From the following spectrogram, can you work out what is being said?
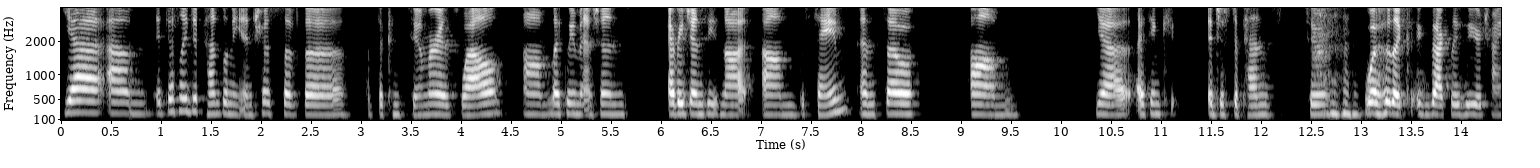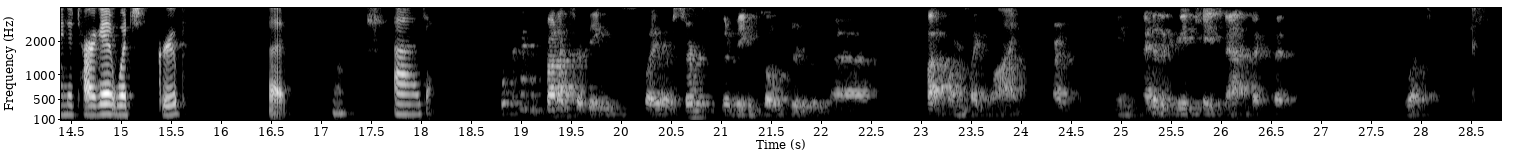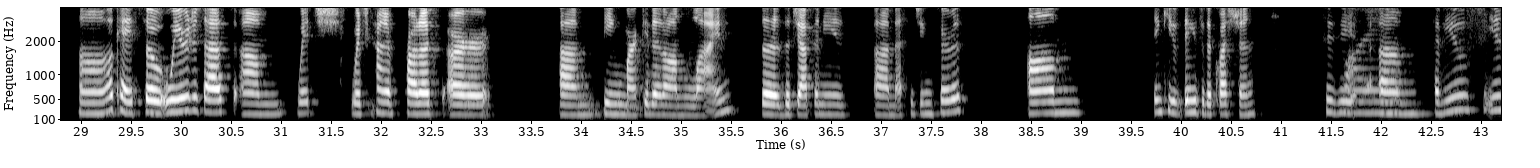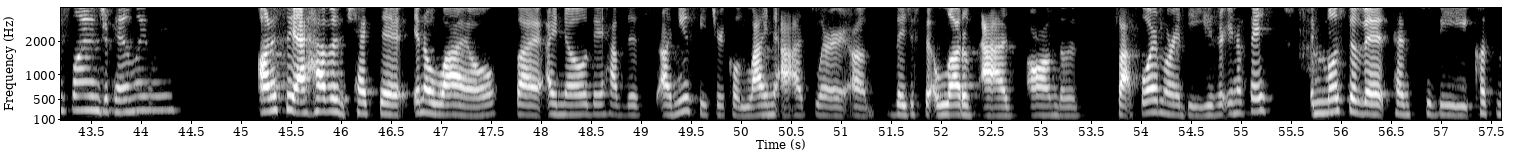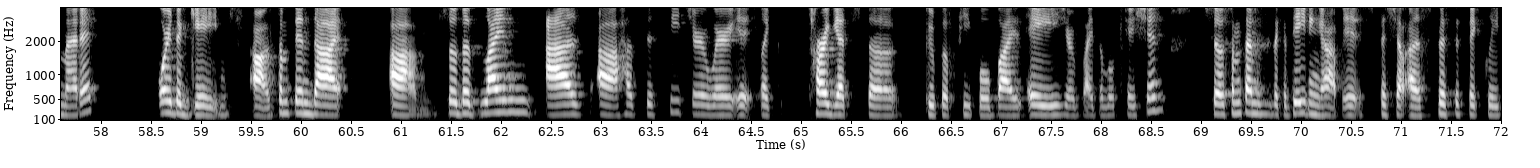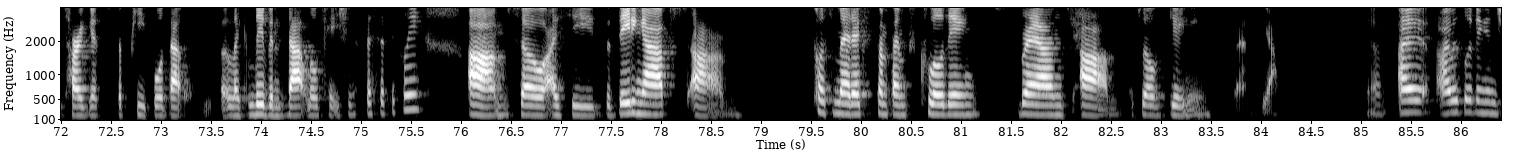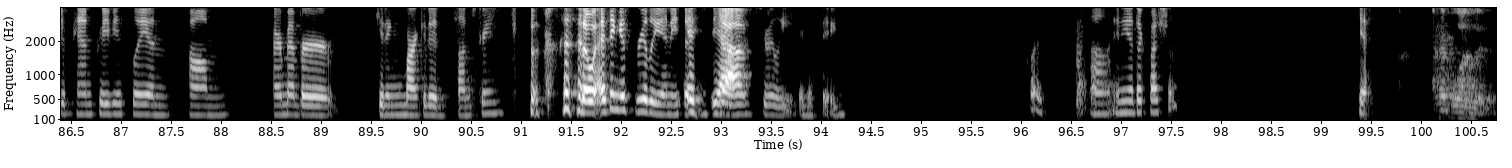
Yeah, um, it definitely depends on the interests of the of the consumer as well. Um, like we mentioned, every Gen Z is not um, the same, and so um, yeah, I think it just depends to what who like exactly who you're trying to target, which group. But uh, yes. What kind of products are being sold or services are being sold through uh, platforms like Line? I mean, I know the communication aspect, but what uh, okay, so we were just asked um, which which kind of products are um, being marketed online, the the Japanese uh, messaging service. Um, thank you, thank you for the question, Susie. Um, have you used Line in Japan lately? Honestly, I haven't checked it in a while, but I know they have this uh, new feature called Line Ads, where uh, they just put a lot of ads on the platform or the user interface, and most of it tends to be cosmetics or the games, uh, something that, um, so the line Ads uh, has this feature where it like targets the group of people by age or by the location. So sometimes it's like a dating app. It special uh, specifically targets the people that like live in that location specifically. Um, so I see the dating apps, um, cosmetics, sometimes clothing brands, um, as well as gaming brands. Yeah. Yeah, I I was living in Japan previously, and um, I remember getting marketed sunscreen. so I think it's really anything. It's yeah, yeah. it's really anything. Of course. Uh, any other questions? I have one that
